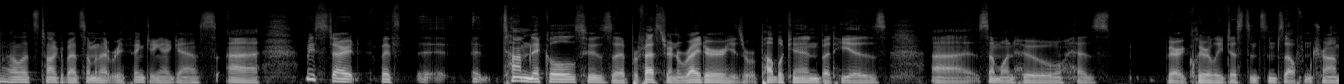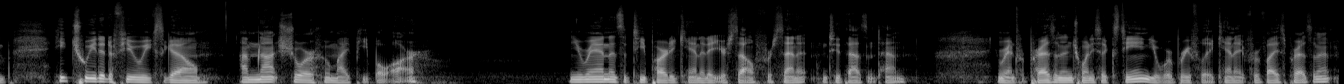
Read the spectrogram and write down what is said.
well, let's talk about some of that rethinking, I guess. Uh, let me start with uh, uh, Tom Nichols, who's a professor and a writer. He's a Republican, but he is uh, someone who has very clearly distanced himself from Trump. He tweeted a few weeks ago I'm not sure who my people are. You ran as a Tea Party candidate yourself for Senate in 2010. You ran for president in 2016. You were briefly a candidate for vice president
